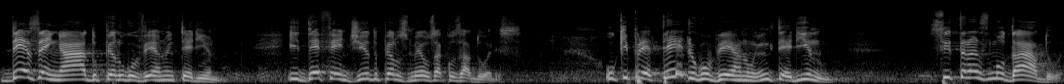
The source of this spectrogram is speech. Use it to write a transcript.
desenhado pelo governo interino e defendido pelos meus acusadores. O que pretende o governo interino se transmudado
